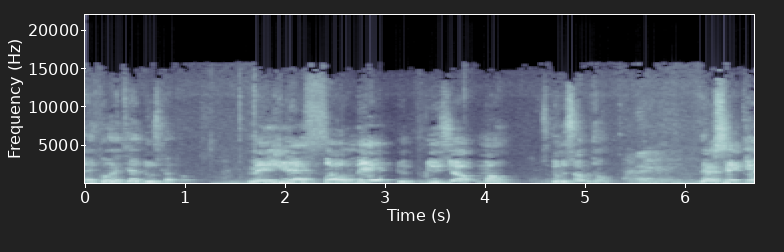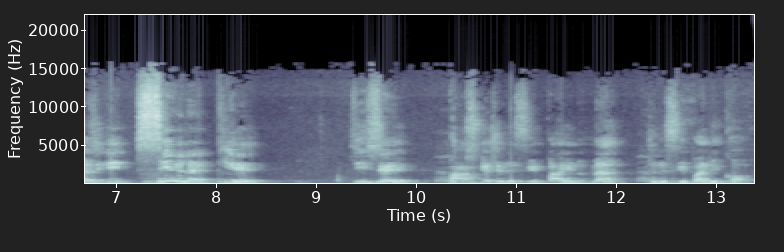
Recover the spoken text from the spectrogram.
1 Corinthiens 12, 14. Mais il est formé de plusieurs membres. Ce que nous sommes, non? Verset 15, il dit, si les pieds disaient, parce que je ne suis pas une main, je ne suis pas du corps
